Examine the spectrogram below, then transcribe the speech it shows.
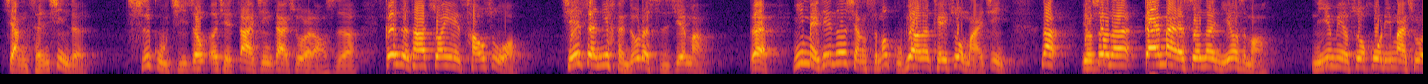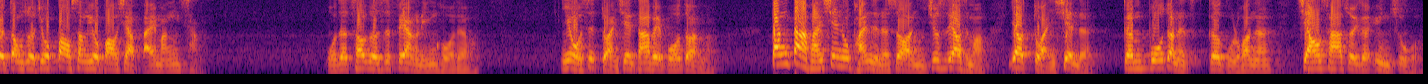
讲诚信的持股集中而且带进带出的老师啊，跟着他专业操作哦，节省你很多的时间嘛，对不对？你每天都想什么股票呢可以做买进？那有时候呢该卖的时候呢，你又什么？你又没有做获利卖出的动作，就报上又报下，白忙一场。我的操作是非常灵活的。因为我是短线搭配波段嘛，当大盘陷入盘整的时候，你就是要什么？要短线的跟波段的个股的话呢，交叉做一个运作。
